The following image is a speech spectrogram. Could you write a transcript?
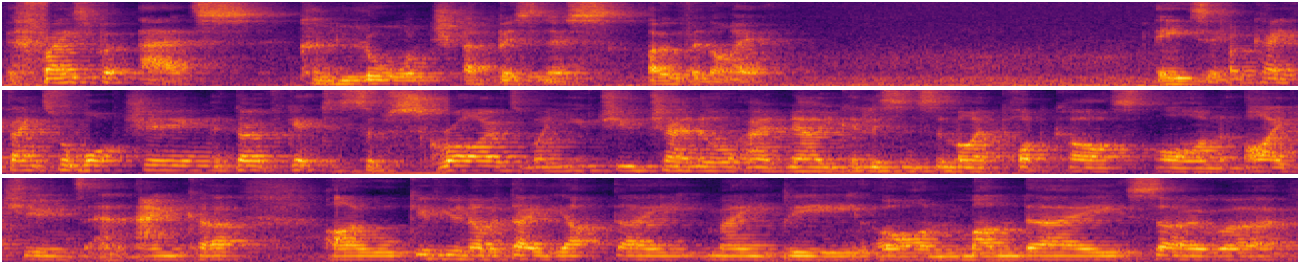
Facebook ads can launch a business overnight. Easy. Okay, thanks for watching. Don't forget to subscribe to my YouTube channel, and now you can listen to my podcast on iTunes and Anchor. I will give you another daily update maybe on Monday. So uh,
